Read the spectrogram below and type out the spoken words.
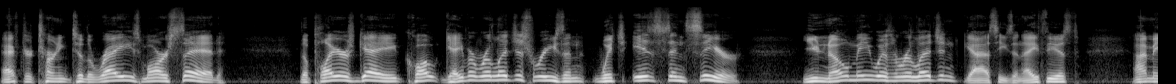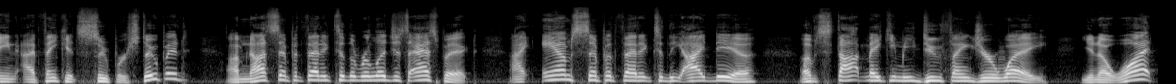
After turning to the Rays, Maher said, the players gave, quote, gave a religious reason, which is sincere. You know me with religion? Guys, he's an atheist. I mean, I think it's super stupid. I'm not sympathetic to the religious aspect. I am sympathetic to the idea of stop making me do things your way. You know what?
